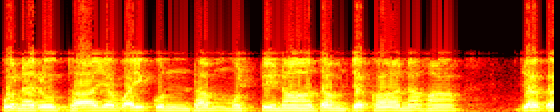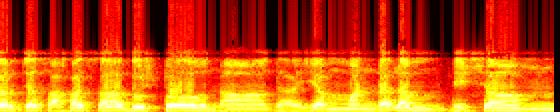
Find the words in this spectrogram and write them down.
पुनरुद्धाय वैकुण्ठं मुष्टिनाथं जखानः। जगर्ज सहसा दुष्टो नादयं मण्डलं दिशाम्।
